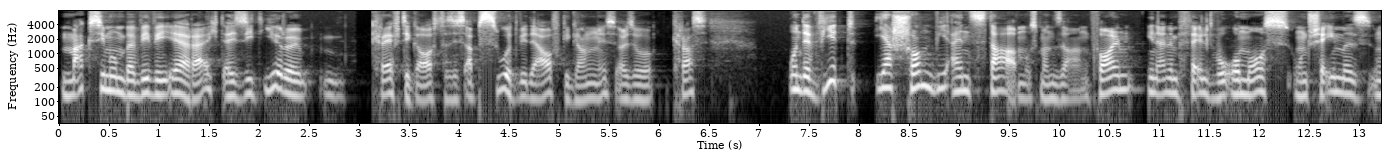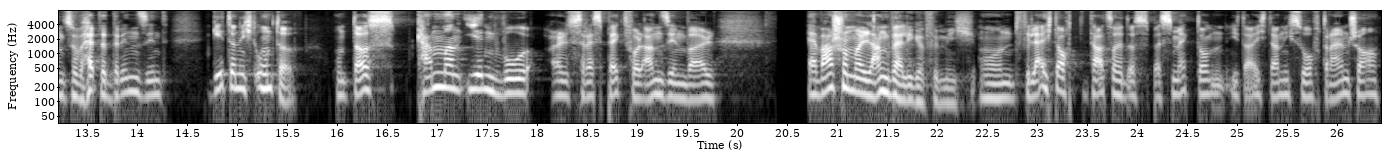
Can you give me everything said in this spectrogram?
Maximum bei WWE erreicht. Er sieht ihre hm, kräftig aus. Das ist absurd, wie der aufgegangen ist. Also krass. Und er wirkt ja schon wie ein Star, muss man sagen. Vor allem in einem Feld, wo Omos und Seamus und so weiter drin sind, geht er nicht unter. Und das kann man irgendwo als respektvoll ansehen, weil er war schon mal langweiliger für mich. Und vielleicht auch die Tatsache, dass bei SmackDown, da ich da nicht so oft reinschaue,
